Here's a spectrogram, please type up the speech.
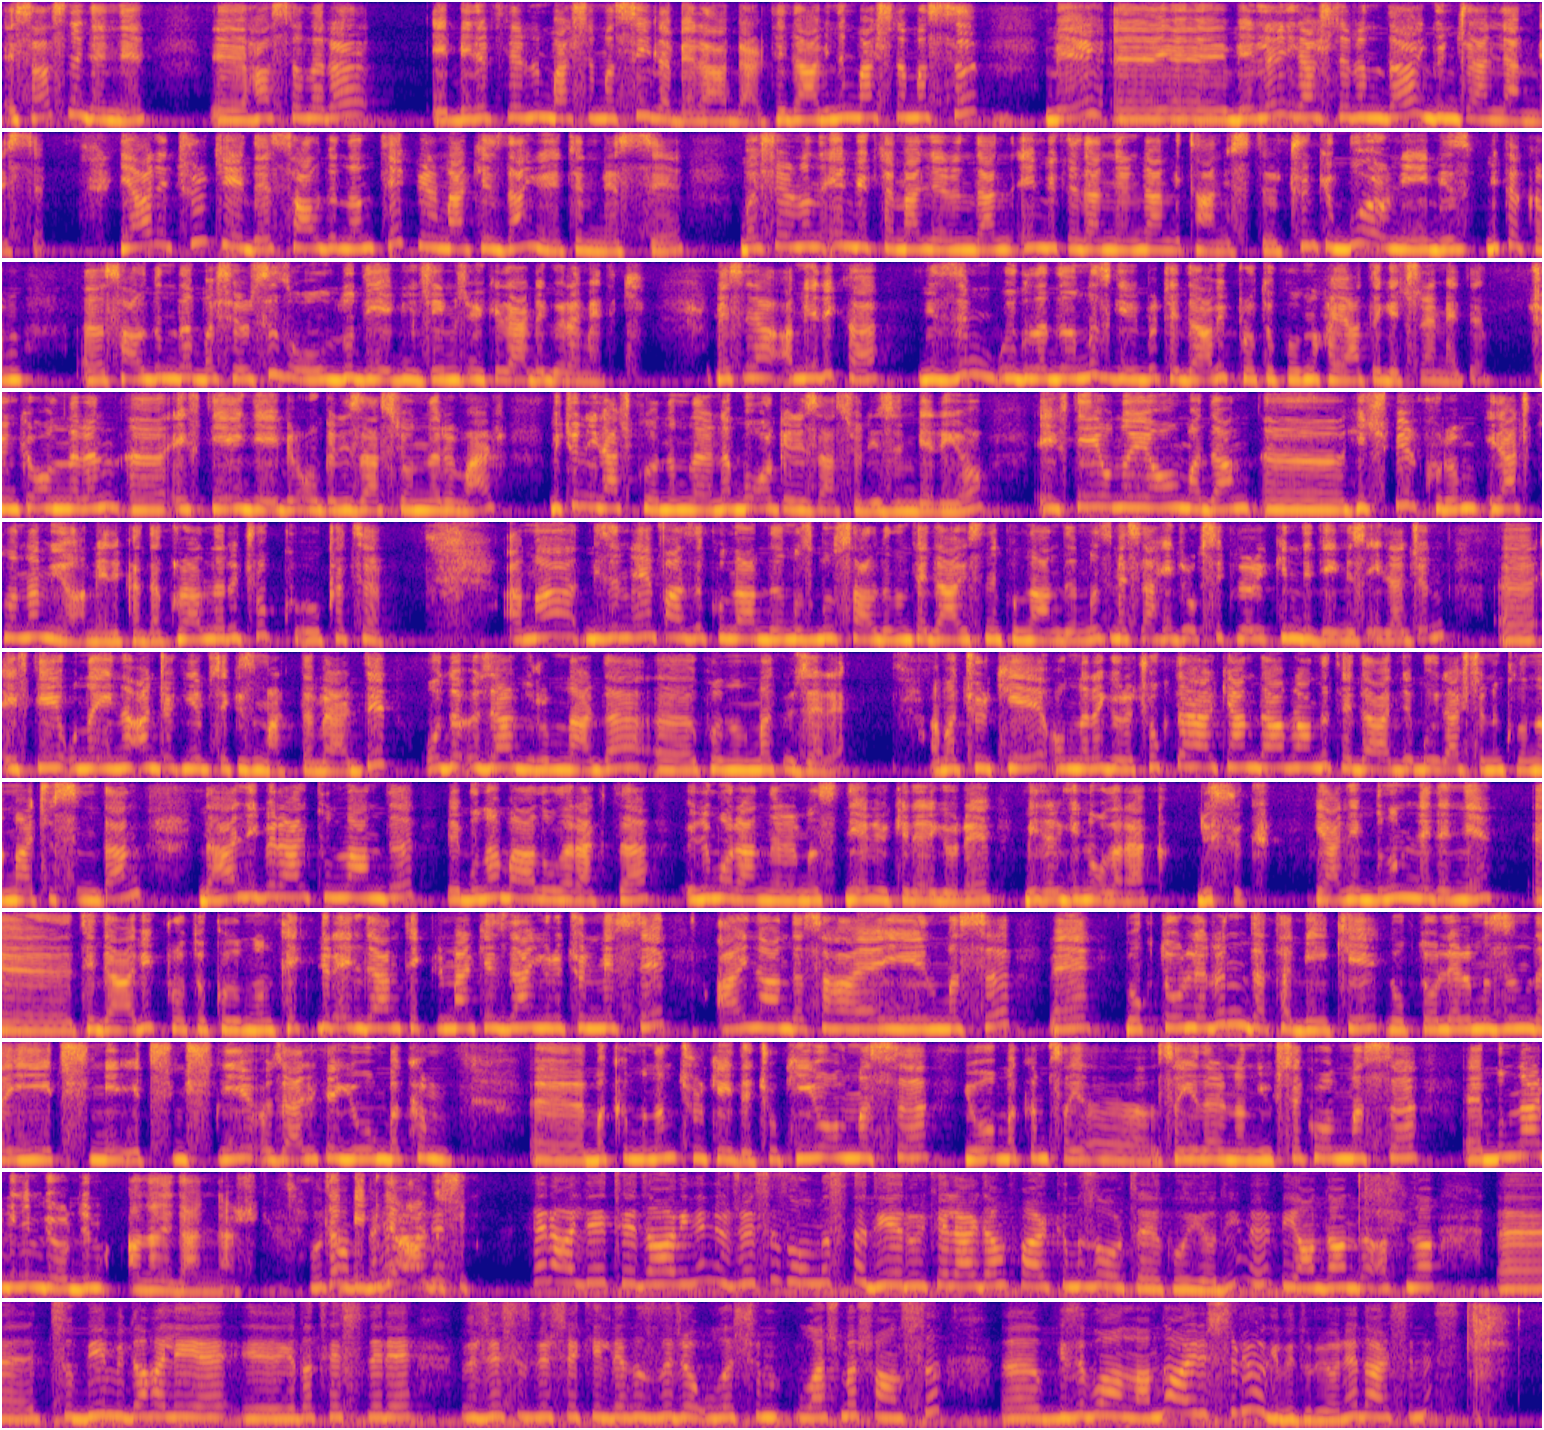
esas nedeni e, hastalara e, belirtilerinin başlamasıyla beraber tedavinin başlaması ve e, verilen ilaçların da güncellenmesi. Yani Türkiye'de salgının tek bir merkezden yönetilmesi başarının en büyük temellerinden, en büyük nedenlerinden bir tanesidir. Çünkü bu örneği biz bir takım e, salgında başarısız oldu diyebileceğimiz ülkelerde göremedik. Mesela Amerika bizim uyguladığımız gibi bir tedavi protokolünü hayata geçiremedi. Çünkü onların e, FDA diye bir organizasyonları var. Bütün ilaç kullanımlarına bu organizasyon izin veriyor. FDA onayı olmadan e, hiçbir kurum ilaç kullanamıyor Amerika'da. Kuralları çok e, katı. Ama bizim en fazla kullandığımız bu salgının tedavisini kullandığımız mesela hidroksiklorokin dediğimiz ilacın e, FDA onayını ancak 28 Mart'ta verdi. O da özel durumlarda e, kullanılmak üzere. Ama Türkiye onlara göre çok daha erken davrandı tedavide bu ilaçların kullanımı açısından. Daha liberal kullandı ve buna bağlı olarak da ölüm oranlarımız diğer ülkelere göre belirgin olarak düşük. Yani bunun nedeni e, tedavi protokolünün tek bir elden tek bir merkezden yürütülmesi, aynı anda sahaya yayılması ve doktorların da tabii ki doktorlarımızın da iyi yetişmi, yetişmişliği özellikle yoğun bakım e, bakımının Türkiye'de çok iyi olması, yoğun bakım sayı, e, sayılarının yüksek olması e, bunlar benim gördüğüm ana nedenler. Hocam, tabii bir de ardışık Herhalde tedavinin ücretsiz olması da diğer ülkelerden farkımızı ortaya koyuyor değil mi? Bir yandan da aslında e, tıbbi müdahaleye e, ya da testlere ücretsiz bir şekilde hızlıca ulaşım ulaşma şansı e, bizi bu anlamda ayrıştırıyor gibi duruyor. Ne dersiniz?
